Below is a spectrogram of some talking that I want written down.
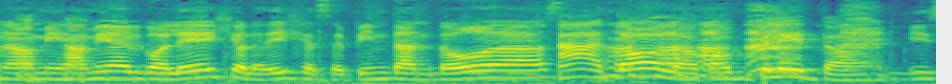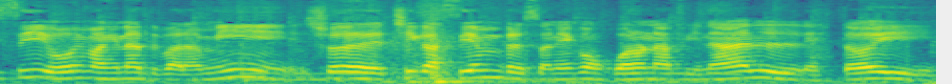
no, mis amigas del colegio, les dije, se pintan todas. Ah, todo, completo. Y sí, vos imagínate, para mí, yo desde chica siempre soñé con jugar una final, estoy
